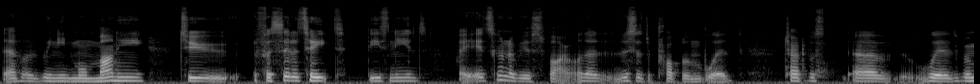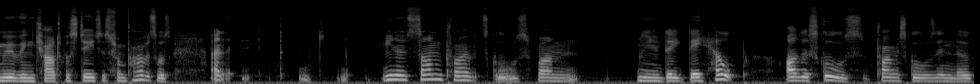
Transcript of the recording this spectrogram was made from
Therefore, we need more money to facilitate these needs. It's going to be a spiral. This is the problem with charitable, uh, with removing charitable status from private schools, and you know some private schools run, you know they they help other schools, primary schools in the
